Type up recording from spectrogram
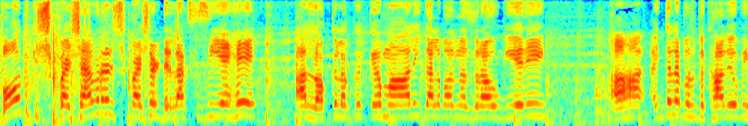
ਬਹੁਤ ਸ਼ੈਵਰਲੇਟ ਸਪੈਸ਼ਲ ਡਿਲਕਸ ਸੀ ਇਹ। ਆ ਲੁੱਕ ਲੁੱਕ ਕਮਾਲ ਹੀ ਗੱਲਬਾਤ ਨਜ਼ਰ ਆਊਗੀ ਇਹਦੀ। ਆਹ, ਇਧਰਲੇ ਪਾਸੇ ਦਿਖਾ ਦਿਓ ਵੀ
